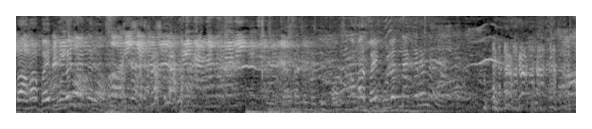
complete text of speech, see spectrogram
તો અમાર ભાઈ ભૂલ ના કરે. અમાર ભાઈ ભૂલ જ ના કરે ને.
